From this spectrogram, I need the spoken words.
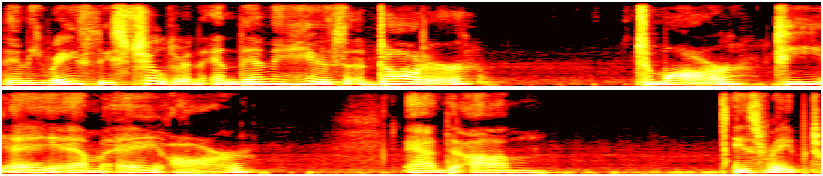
then he raised these children, and then his daughter, Tamar, T A M A R, and um, is raped.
